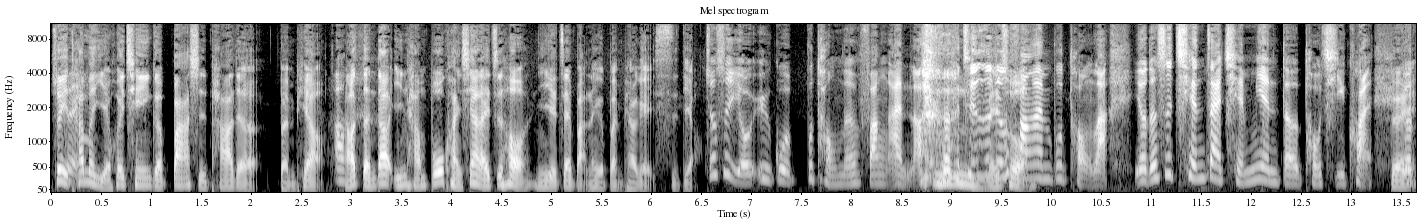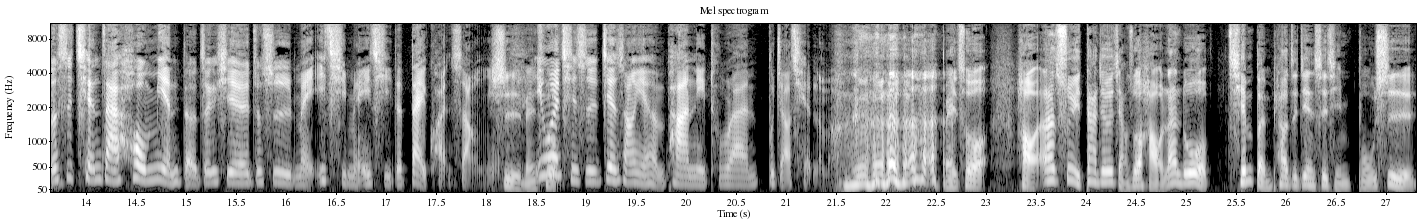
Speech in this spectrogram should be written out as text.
所以他们也会签一个八十趴的本票，哦然后等到银行拨款下来之后，你也再把那个本票给撕掉。就是有遇过不同的方案啦，嗯 其实就是方案不同啦。有的是签在前面的头期款，有的是签在后面的这些，就是每一期每一期的贷款上面。是没错，因为其实建商也很怕你突然不交钱了嘛。没错。好，那所以大家就讲说，好，那如果签本票这件事情不是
